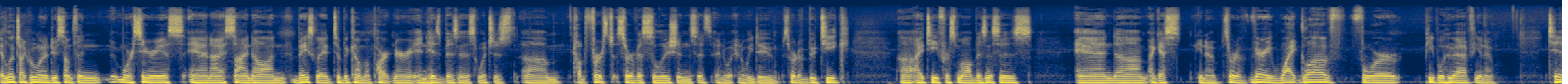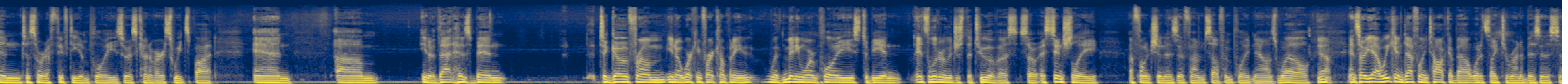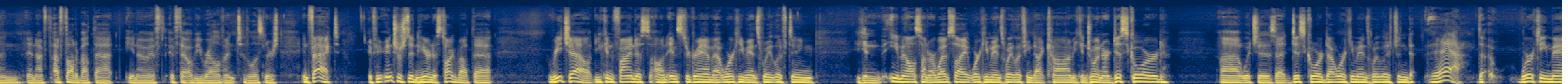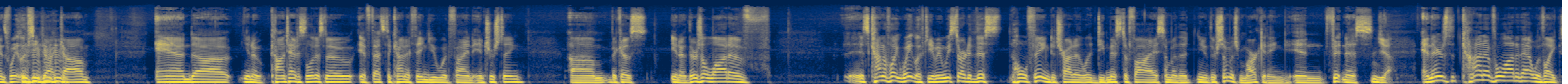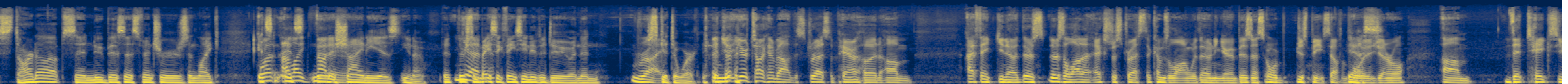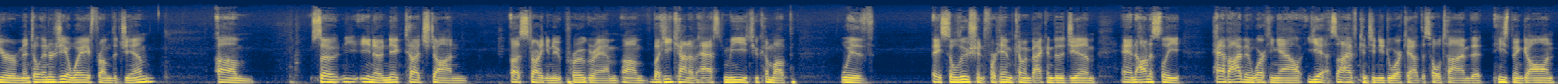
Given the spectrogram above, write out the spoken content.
it looked like we want to do something more serious. And i signed on basically to become a partner in his business which is um, called first service solutions. It's, and, and we do sort of boutique uh, it for small businesses. And um, i guess you know sort of very white glove for people who have you know 10 to sort of 50 employees. So it's kind of our sweet spot. And um, you know that has been to go from you know working for a company with many more employees to being it's literally just the two of us. So essentially a function as if i'm self-employed now as well. Yeah. and so yeah we can definitely talk about what it's like to run a business and and i've, I've thought about that you know if if that would be relevant to the listeners. In fact if you're interested in hearing us talk about that reach out. You can find us on instagram at working man's weightlifting. You can email us on our website workingmansweightlifting.com you can join our discord uh, which is at discord.workingmansweightlifting. Yeah, workingmansweightlifting.com. and, uh, you know, contact us, let us know if that's the kind of thing you would find interesting. Um, because, you know, there's a lot of, it's kind of like weightlifting. I mean, we started this whole thing to try to demystify some of the, you know, there's so much marketing in fitness. Yeah. And there's kind of a lot of that with like startups and new business ventures and like it's, Well, I it's like not the- as shiny as you know. It, there's Yeah, some basic things you need to do, and then Right. just get to work. and you, you're talking about the stress of parenthood. Um, I think you know there's there's a lot of extra stress that comes along with owning your own business or just being self-employed Yes. in general. Um, that takes your mental energy away from the gym. Um, so you know, Nick touched on us starting a new program, um, but he kind of asked me to come up with a solution for him coming back into the gym. And honestly, have I been working out? Yes, I have continued to work out this whole time that he's been gone.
